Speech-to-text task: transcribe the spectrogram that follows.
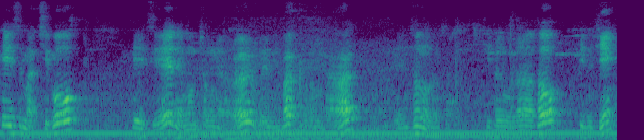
페이스 맞추고 페이스에 내 몸 정렬 왼발 오른발 왼손 오른손 뒤를 물러나서 빈싱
